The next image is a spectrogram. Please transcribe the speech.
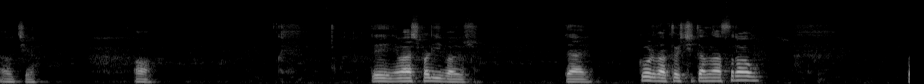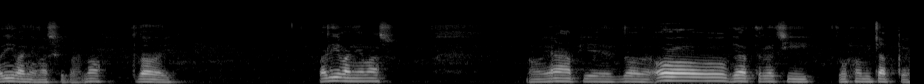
aucie. O. Ty, nie masz paliwa już. Daj. Kurwa, ktoś ci tam nasrał? Paliwa nie masz chyba. No, to dalej. Paliwa nie masz? No ja pierdolę. O, wiatr leci. Zdmuchnął mi czapkę.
